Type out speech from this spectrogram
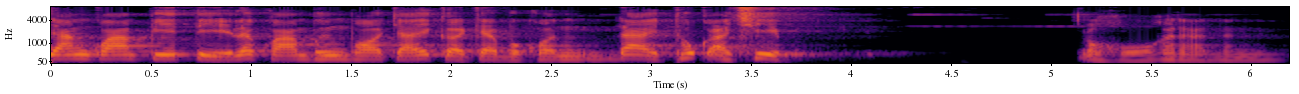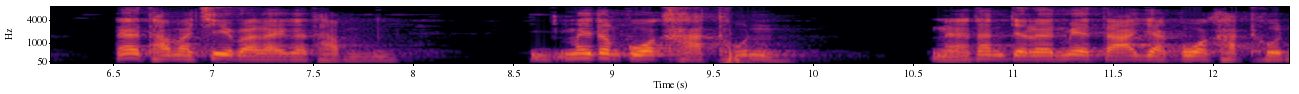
ยังความปีติและความพึงพอใจเกิดแก่บุคคลได้ทุกอาชีพ โอ้โหขนาดนั้นได้ทำอาชีพอะไรก็ทำไม่ต้องกลัวขาดทุนนะท่านเจริญเมตตาอย่ากกลัวขาดทุน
